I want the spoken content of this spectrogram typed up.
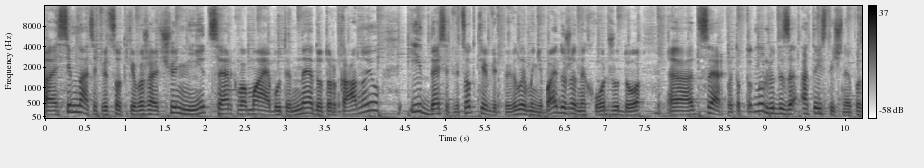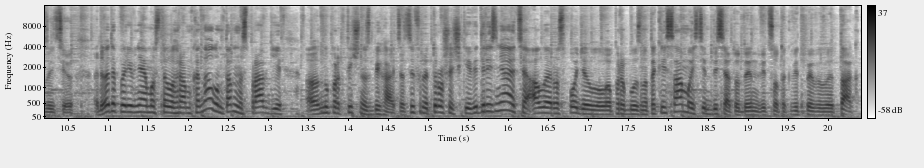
Е, 17% вважають, що ні, церква має бути недоторканою, і 10% відповіли мені байдуже, не ходжу до церкви. Тобто, ну люди за атеїстичною позицією. Давайте порівняємо з телеграм-каналом. Там насправді е, ну практично збігаються. Цифри трошечки відрізняються, але розподіл приблизно такий самий. 71% відповіли так,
